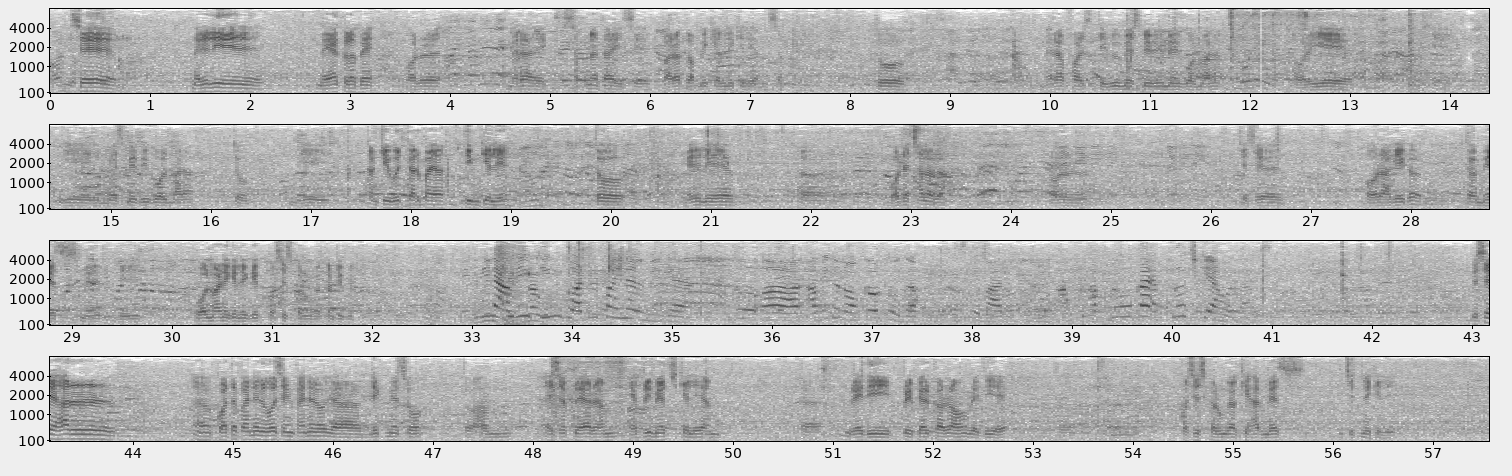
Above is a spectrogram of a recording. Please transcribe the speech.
इसे मेरे लिए नया क्लब है और मेरा एक सपना था इसे बड़ा क्लब में खेलने के लिए हमेशा तो मेरा फ़र्स्ट डेब्यू मैच में भी मैं गोल मारा और ये ये मैच में भी गोल मारा। तो मैं कंट्रीब्यूट कर पाया टीम के लिए। तो मेरे लिए बहुत अच्छा लगा। और जैसे और आगे का, का मैच में भी बॉल मारने के लिए कोशिश करूँगा कंट्रीब्यूट टीम क्वार्टर फाइनल में गया तो अभी तो नॉकआउट होगा इसके बाद। आप आप लोगों का अप्रोच क्या होगा? जैसे हर क्वार्टर फाइनल हो सेमीफाइनल हो या लीग मैच हो तो हम एज ए प्लेयर हम एवरी मैच के लिए हम रेडी प्रिपेयर कर रहा हूँ रेडी है। तो कोशिश करूँगा कि हर मैच जीतने के लिए।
